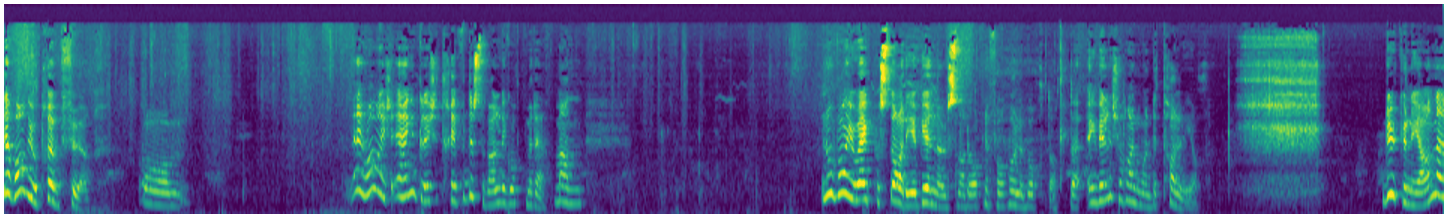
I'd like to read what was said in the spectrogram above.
det har vi jo prøvd før. Og jeg har ikke, egentlig ikke trivdes så veldig godt med det, men Nå var jo jeg på stadiet i begynnelsen av det åpne forholdet vårt at eh, jeg ville ikke ha noen detaljer. Du kunne gjerne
